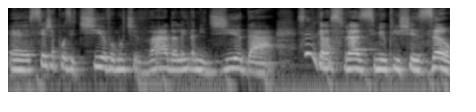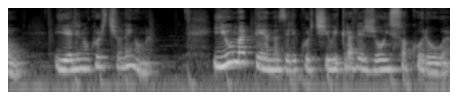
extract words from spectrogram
é, seja positivo, motivado, além da medida. Sabe aquelas frases assim, meio clichêzão? E ele não curtiu nenhuma. E uma apenas ele curtiu e cravejou em sua coroa.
